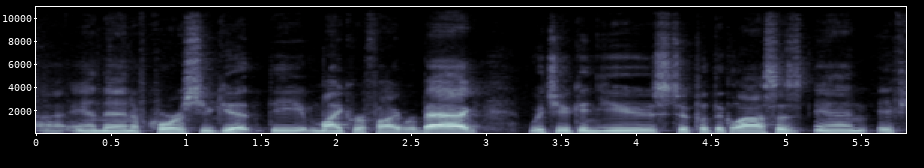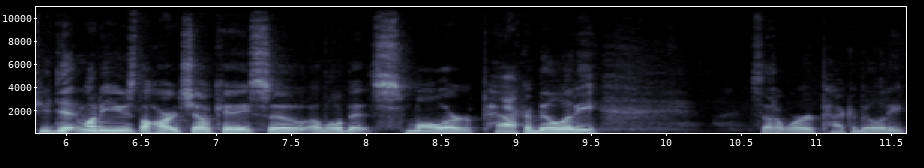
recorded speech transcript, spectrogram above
Uh, and then of course you get the microfiber bag, which you can use to put the glasses in if you didn't want to use the hard shell case, so a little bit smaller packability. Is that a word, packability?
